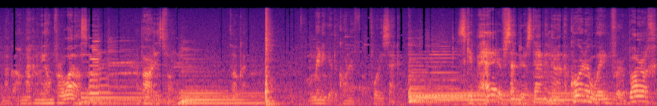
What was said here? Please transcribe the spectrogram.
I'm not, not going to be home for a while, so I borrowed his phone. Okay. I'm meeting at the corner for 40 seconds. Skip ahead, Rav Sender is standing there in the corner waiting for a Baruch,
